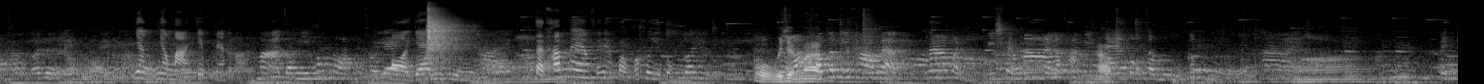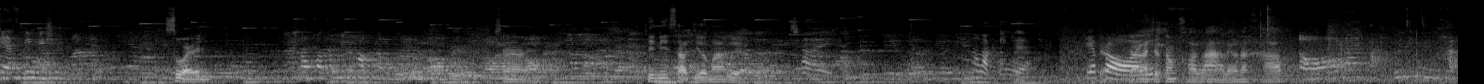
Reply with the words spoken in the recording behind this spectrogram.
บางส่วนก็เดินเล่นอยู่ในนี้อย่างอย่างหมาเก็บไหมคะ หมาจะมีห้องนอนของเขาแยกอ๋อแยกอีกทีนึงใช่ค่ะแต่ถ้าแมวเฟรนเนี่ยก่อนก็คืออยู่ตรงก็นี้อยู่ที่นี่โอ้วิเชียรมาศแต่ว่เขาจะมีความแบบหน้าเหมือนวิเชียรมาศอะค่ะมีครับแก้มตรงจมูกกับ สวย น้องเขาจะมีความทำมือใช่ ที่นี่สัตว์เยอะมากเลยอะใช่น่ารักจังเลยอะเรียบเดี๋ยวร้อยอาจจะต้องขอลาแล้วนะครับ อ๋อ ได้ค่ะเฮ้ยจริงๆผัด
